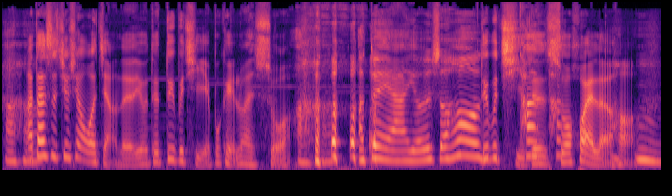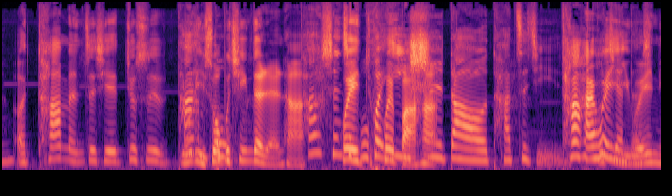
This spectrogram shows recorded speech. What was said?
啊，但是就像我讲的，有的对不起也不可以乱说啊。对啊，有的时候对不起的说坏了哈。嗯，呃，他们这些就是有理说不清的人哈，他甚至不会意识到他自己，他还会以为你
